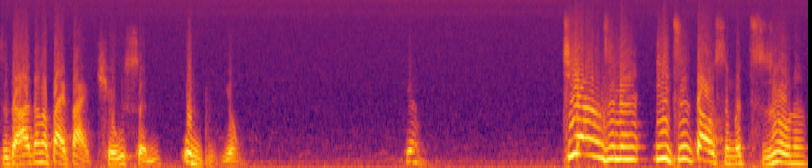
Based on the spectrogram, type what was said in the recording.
只把它当做拜拜求神问卜用。这样，这样子呢，一直到什么时候呢？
